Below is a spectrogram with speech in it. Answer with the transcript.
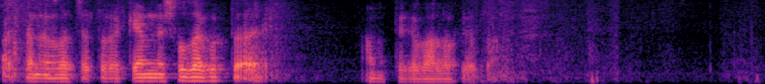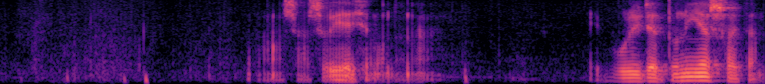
শয়তানের বাচ্চা তোরা কেমনে সোজা করতে হয়? আমার থেকে ভালো কেউ জানে না। আমার শাশুড়ি এসে মনে না। এই বুড়িটা দুনিয়ার শয়তান।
